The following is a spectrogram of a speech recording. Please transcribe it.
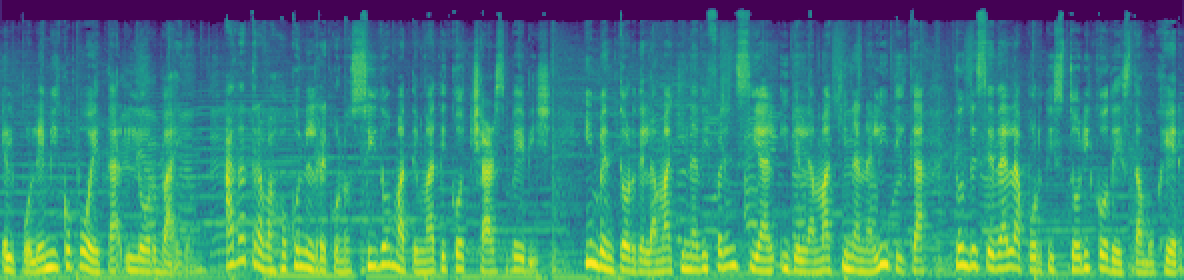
el polémico poeta Lord Byron. Ada trabajó con el reconocido matemático Charles Babbage, inventor de la máquina diferencial y de la máquina analítica, donde se da el aporte histórico de esta mujer.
